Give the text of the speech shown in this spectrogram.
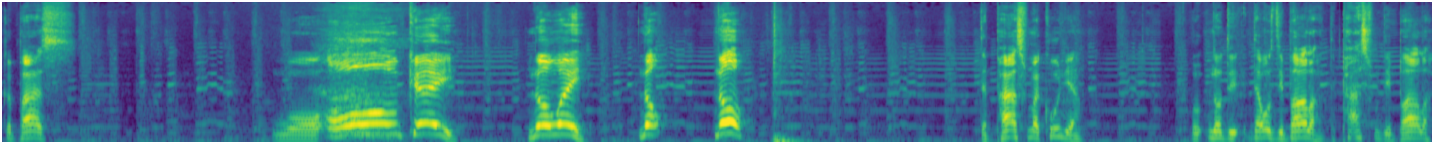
Good pass. Whoa. Okay. No way. No. No. The pass from Acuna. Oh, no, the, that was Dybala. The pass from Dybala.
